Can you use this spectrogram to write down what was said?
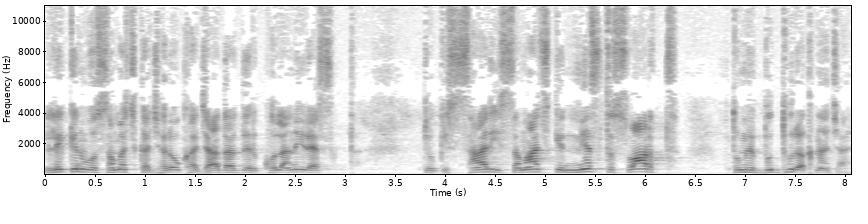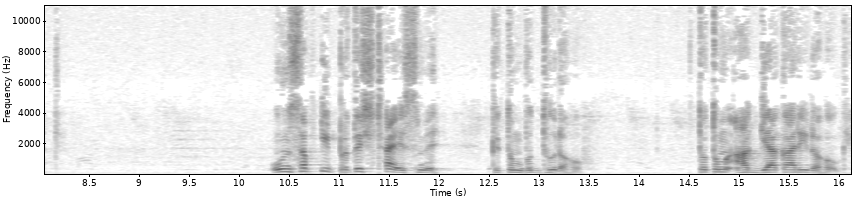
लेकिन वो समझ का झरोखा ज़्यादा देर खुला नहीं रह सकता, क्योंकि सारी समाज के न्यस्त स्वार्थ तुम्हें बुद्धू रखना चाहते। उन सब की प्रतिष्ठा इसमें कि तुम बुद्धू रहो तो तुम आज्ञाकारी रहोगे,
